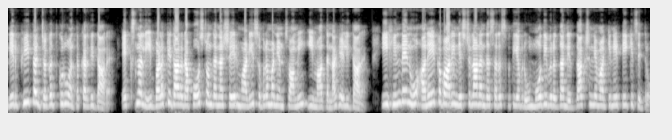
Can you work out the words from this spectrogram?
ನಿರ್ಭೀತ ಜಗದ್ಗುರು ಅಂತ ಕರೆದಿದ್ದಾರೆ. ಎಕ್ಸ್ನಲ್ಲಿ ಬಳಕೆದಾರರ ಪೋಸ್ಟ್ ಒಂದನ್ನ ಶೇರ್ ಮಾಡಿ ಸುಬ್ರಹ್ಮಣ್ಯಂ ಸ್ವಾಮಿ ಈ ಮಾತನ್ನ ಹೇಳಿದ್ದಾರೆ. ಈ ಹಿಂದೆನೂ ಅನೇಕ ಬಾರಿ ನಿಶ್ಚಲಾನಂದ ಸರಸ್ವತಿಯವರು ಮೋದಿ ವಿರುದ್ಧ ನಿರ್ದಾಕ್ಷಿಣ್ಯವಾಗಿಯೇ ಟೀಕಿಸಿದ್ರು.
